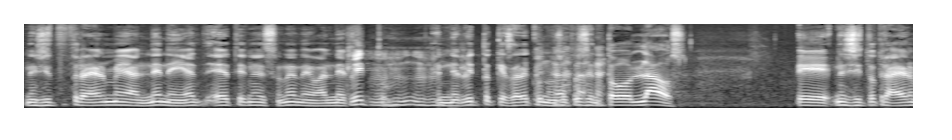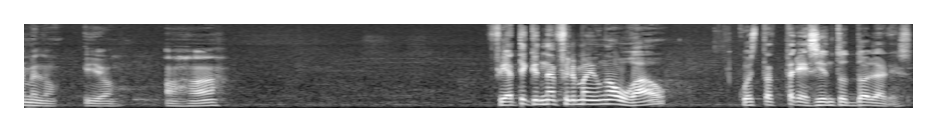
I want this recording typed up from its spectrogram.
necesito traerme al nene, ella, ella tiene su nene, al nerrito, el nerrito que sale con nosotros en todos lados. Eh, necesito traérmelo. Y yo, ajá. Fíjate que una firma de un abogado cuesta 300 dólares.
